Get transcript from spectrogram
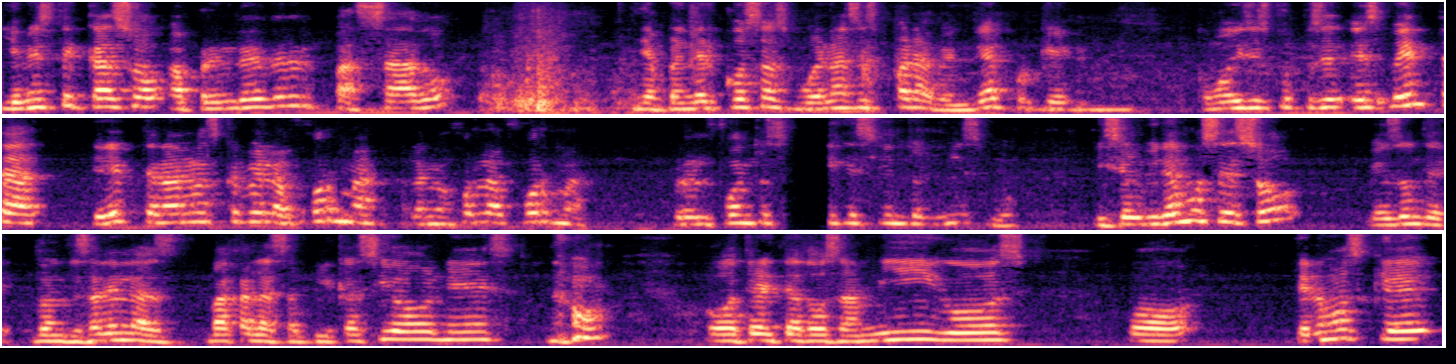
en este caso, aprender del pasado y aprender cosas buenas es para vender, porque, como dices tú, pues es, venta directa, nada más cambia la forma, a lo mejor la forma, pero el fondo sigue siendo el mismo. Y si olvidamos eso, es donde, donde salen las, bajas las aplicaciones, ¿no? O tráete a dos amigos, o tenemos que,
